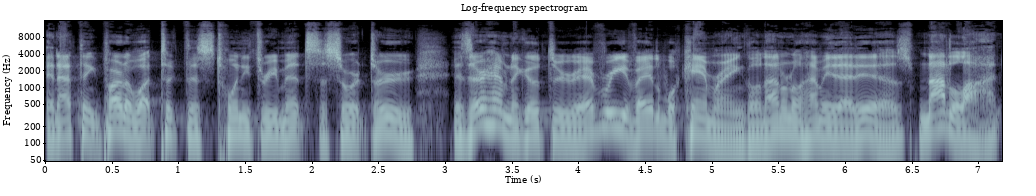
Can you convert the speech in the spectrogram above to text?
and I think part of what took this 23 minutes to sort through is they're having to go through every available camera angle, and I don't know how many that is, not a lot,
